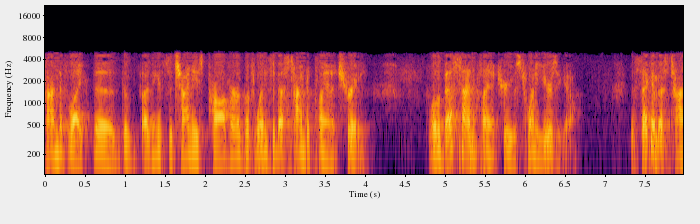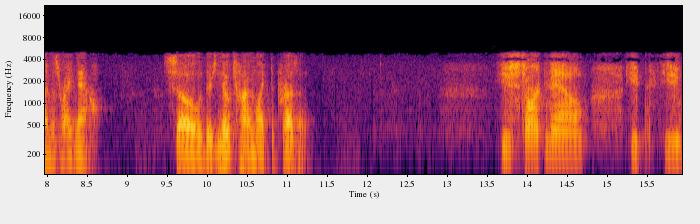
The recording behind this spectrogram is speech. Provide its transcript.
kind of like the, the, I think it's the Chinese proverb of when's the best time to plant a tree? Well, the best time to plant a tree was 20 years ago. The second best time is right now. So there's no time like the present. You start now. You you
